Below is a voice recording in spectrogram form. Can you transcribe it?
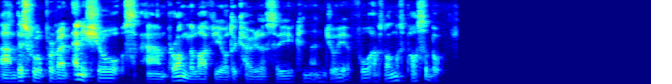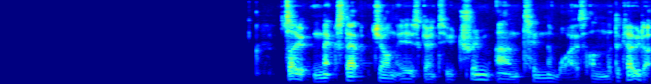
And this will prevent any shorts and prolong the life of your decoder so you can enjoy it for as long as possible. So next step, John is going to trim and tin the wires on the decoder.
